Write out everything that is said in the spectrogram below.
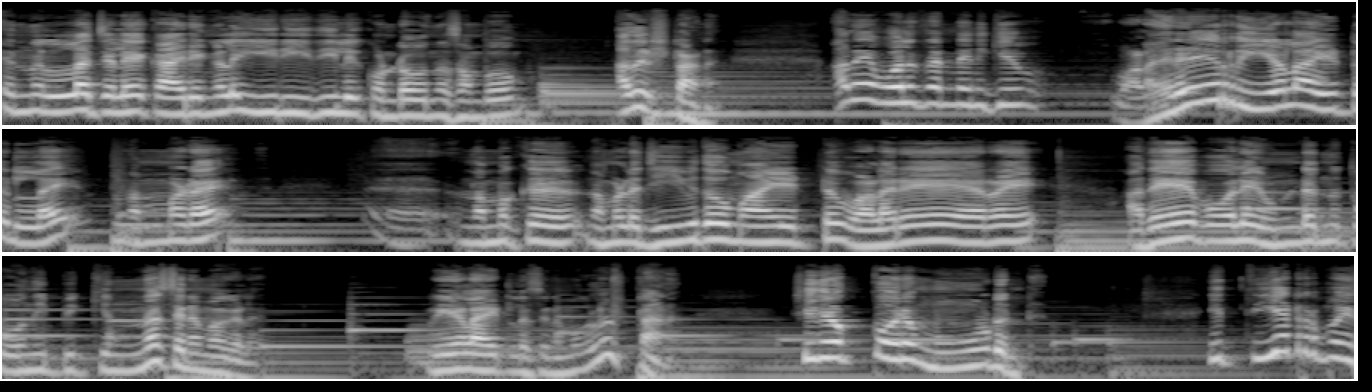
എന്നുള്ള ചില കാര്യങ്ങൾ ഈ രീതിയിൽ കൊണ്ടുപോകുന്ന സംഭവം അത് ഇഷ്ടമാണ് അതേപോലെ തന്നെ എനിക്ക് വളരെ റിയലായിട്ടുള്ള നമ്മുടെ നമുക്ക് നമ്മുടെ ജീവിതവുമായിട്ട് വളരെയേറെ അതേപോലെ ഉണ്ടെന്ന് തോന്നിപ്പിക്കുന്ന സിനിമകൾ റിയൽ ആയിട്ടുള്ള സിനിമകൾ ഇഷ്ടമാണ് പക്ഷെ ഇതിനൊക്കെ ഒരു മൂഡുണ്ട് ഈ തിയേറ്ററിൽ പോയി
